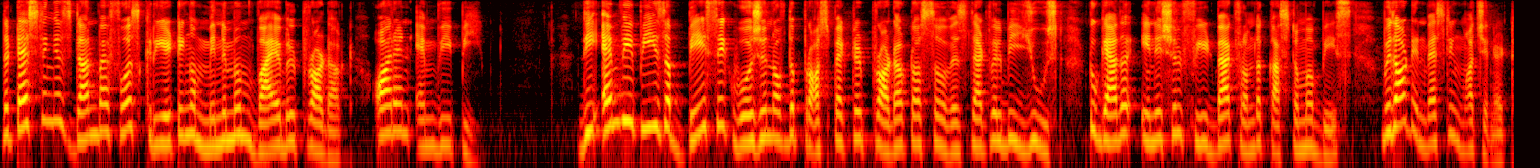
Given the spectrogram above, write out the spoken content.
the testing is done by first creating a minimum viable product or an MVP. The MVP is a basic version of the prospected product or service that will be used to gather initial feedback from the customer base without investing much in it.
